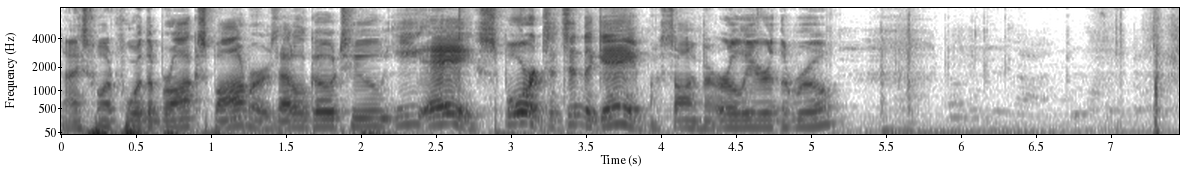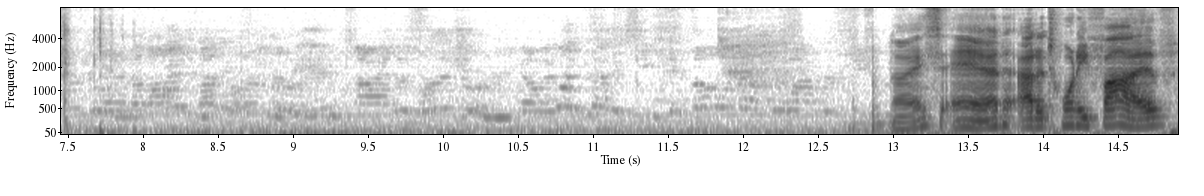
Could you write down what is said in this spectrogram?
Nice one for the Bronx Bombers. That'll go to EA Sports. It's in the game. I saw him earlier in the room. Nice. And out of 25,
